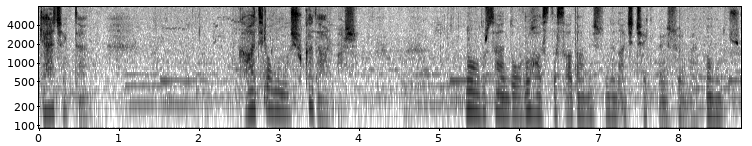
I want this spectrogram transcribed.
Gerçekten. Katil olmama şu kadar var. Ne olur sen de o ruh hastası adam yüzünden acı çekme, üzülme. Ne olur.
